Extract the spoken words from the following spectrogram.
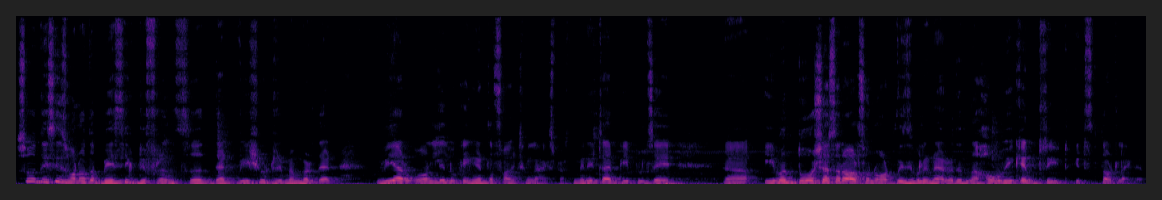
So this is one of the basic difference that we should remember that we are only looking at the functional aspects. Many times people say uh, even doshas are also not visible in Ayurveda. How we can treat? It's not like that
